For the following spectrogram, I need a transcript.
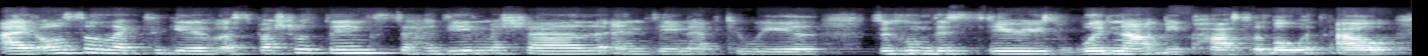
I'd also like to give a special thanks to Hadil Michel and Zainab Tawil, to whom this series would not be possible without.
